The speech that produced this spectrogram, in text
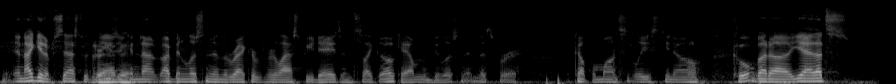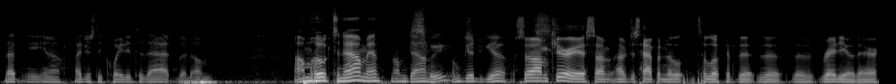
And, and I get obsessed with music, it. and now I've been listening to the record for the last few days, and it's like, okay, I'm gonna be listening to this for a couple months at least, you know. cool. But uh, yeah, that's that. You know, I just equated to that, but um, I'm hooked now, man. I'm down. Sweet. I'm good to go. So I'm curious. I'm, I've just happened to, to look at the, the, the radio there.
